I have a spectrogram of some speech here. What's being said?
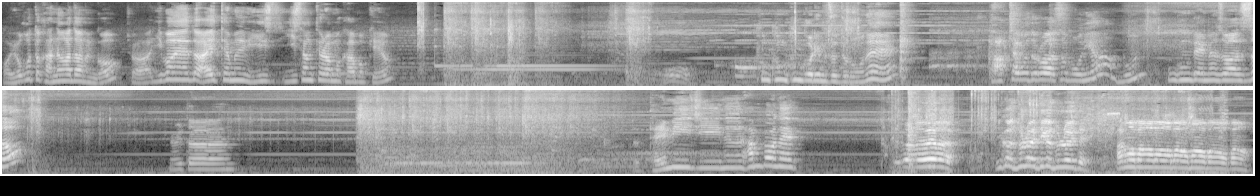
어, 요것도 가능하다는 거. 좋아. 이번에도 아이템은 이, 이 상태로 한번 가볼게요. 오. 쿵쿵쿵 거리면서 들어오네. 박 차고 들어와서 뭐냐? 문? 쿵쿵대면서 왔어? 일단 데미지는 한 번에 으아, 이거 눌러야 돼 이거 눌러야 돼 방어 방어 방어 방어 방어 방어 방어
